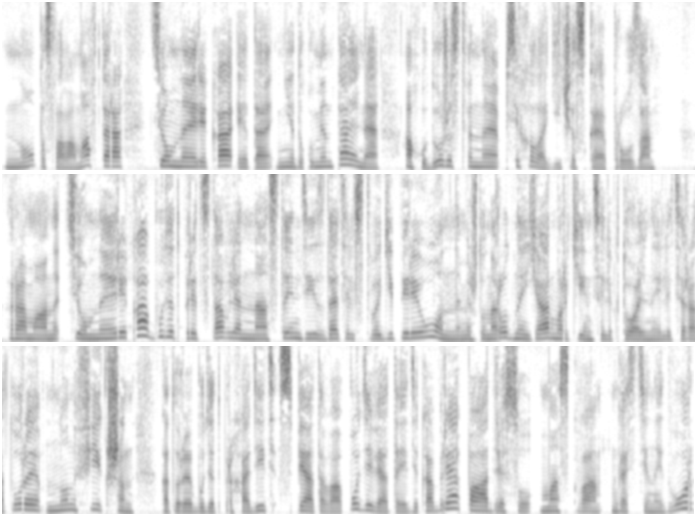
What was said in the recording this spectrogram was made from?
Но, по словам автора, «Темная река» — это не документальная, а художественная психологическая проза. Роман «Темная река» будет представлен на стенде издательства «Гиперион» на международной ярмарке интеллектуальной литературы «Нонфикшн», которая будет проходить с 5 по 9 декабря по адресу Москва, Гостиный двор,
